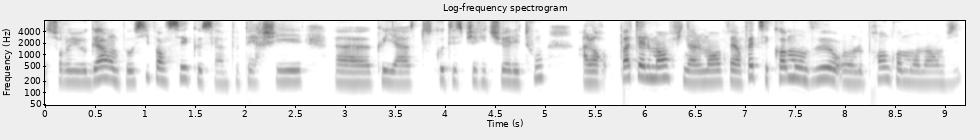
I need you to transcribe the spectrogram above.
sur le yoga, on peut aussi penser que c'est un peu perché, qu'il y a tout ce côté spirituel et tout. Alors, pas tellement finalement. En fait, c'est comme on veut, on le prend comme on a envie.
